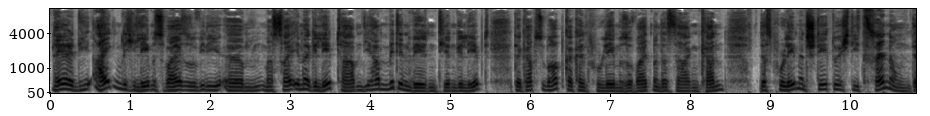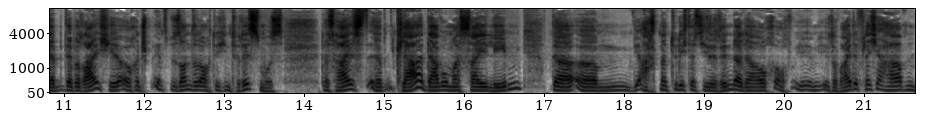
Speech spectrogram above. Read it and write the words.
Naja, die eigentliche Lebensweise, so wie die ähm, Maasai immer gelebt haben, die haben mit den wilden Tieren gelebt. Da gab es überhaupt gar keine Probleme, soweit man das sagen kann. Das Problem entsteht durch die Trennung der, der Bereiche, auch insbesondere auch durch den Tourismus. Das heißt, äh, klar, da wo Maasai leben, da ähm, die achten natürlich, dass diese Rinder da auch, auch ihre Weidefläche haben.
